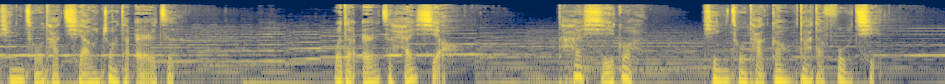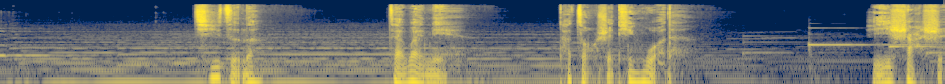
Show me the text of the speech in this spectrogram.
听从她强壮的儿子。我的儿子还小，他还习惯听从他高大的父亲。妻子呢，在外面。总是听我的。一霎时，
